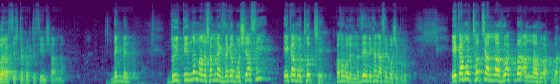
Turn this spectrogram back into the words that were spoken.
করার চেষ্টা করতেছি ইনশাল্লাহ দেখবেন, দুই, তিনজন মানুষ, আমরা এক জায়গায় বসে আছি একামত হচ্ছে। কথা বলেন না, যে যেখানে আছে বসে পড়ুক। একামত হচ্ছে আল্লাহু আকবার আল্লাহু আকবার।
